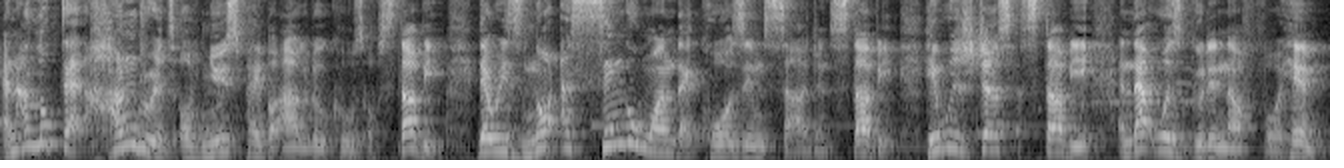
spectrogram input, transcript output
and I looked at hundreds of newspaper articles of Stubby. There is not a single one that calls him Sergeant Stubby. He was just Stubby and that was good for him.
